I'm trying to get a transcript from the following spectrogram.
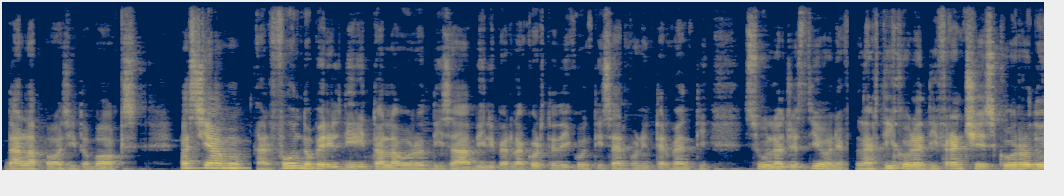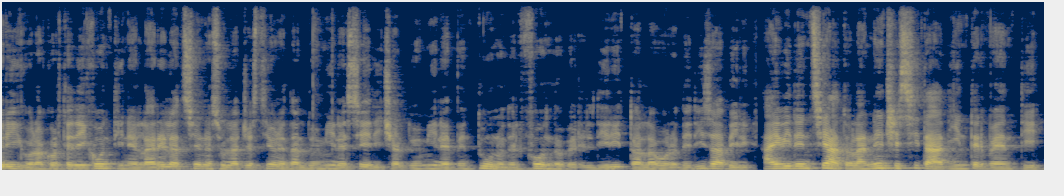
dall'apposito box. Passiamo al Fondo per il diritto al lavoro disabili. Per la Corte dei Conti servono interventi sulla gestione. L'articolo è di Francesco Rodorigo. La Corte dei Conti nella relazione sulla gestione dal 2016 al 2021 del Fondo per il diritto al lavoro dei disabili ha evidenziato la necessità di interventi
